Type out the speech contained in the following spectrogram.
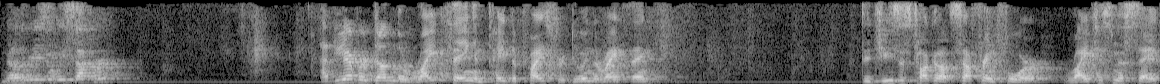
Another reason we suffer? Have you ever done the right thing and paid the price for doing the right thing? Did Jesus talk about suffering for righteousness' sake?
